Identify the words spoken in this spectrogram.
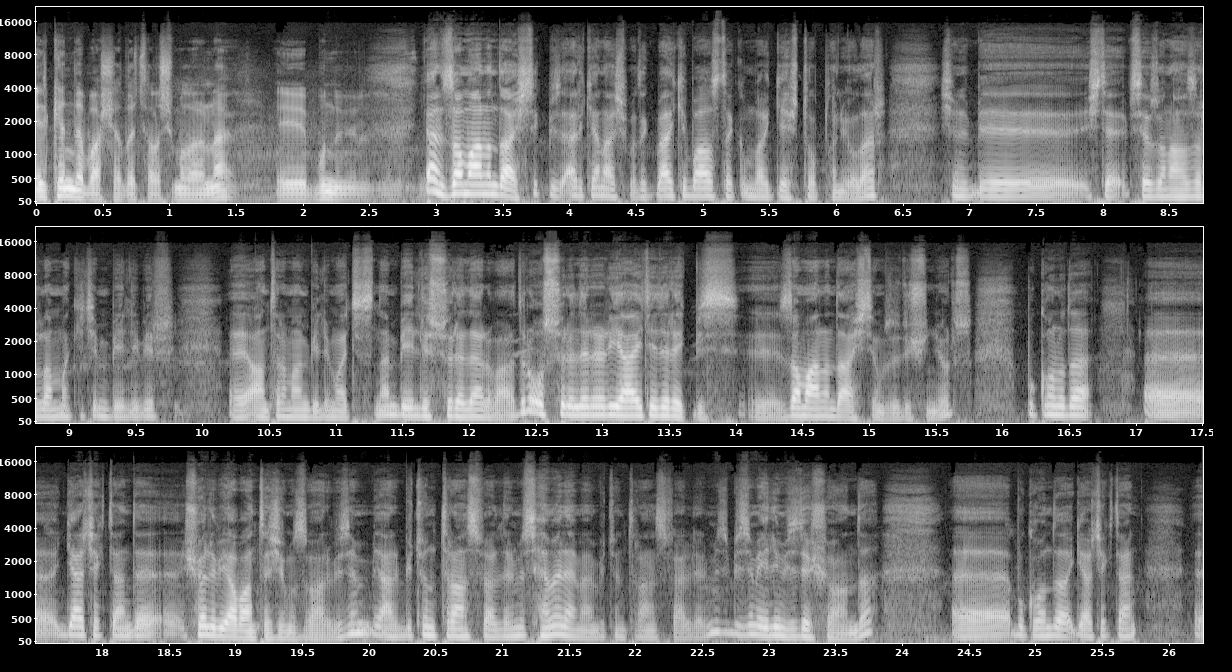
Erken de başladı çalışmalarına. E, bunu Yani zamanında açtık. Biz erken açmadık. Belki bazı takımlar geç toplanıyorlar. Şimdi e, işte sezona hazırlanmak için belli bir e, antrenman bilimi açısından belli süreler vardır. O sürelere riayet ederek biz e, zamanında açtığımızı düşünüyoruz. Bu konuda e, gerçekten de şöyle bir avantajımız var bizim. Yani bütün transferlerimiz hemen hemen bütün transferlerimiz bizim elimizde şu anda. E, bu konuda gerçekten e,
